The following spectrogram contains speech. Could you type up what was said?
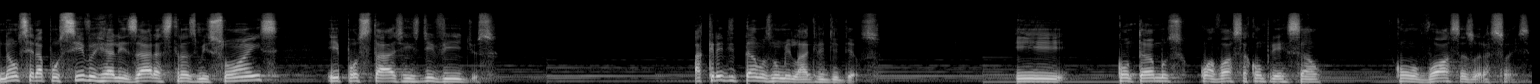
não será possível realizar as transmissões e postagens de vídeos. Acreditamos no milagre de Deus e contamos com a vossa compreensão, com vossas orações.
